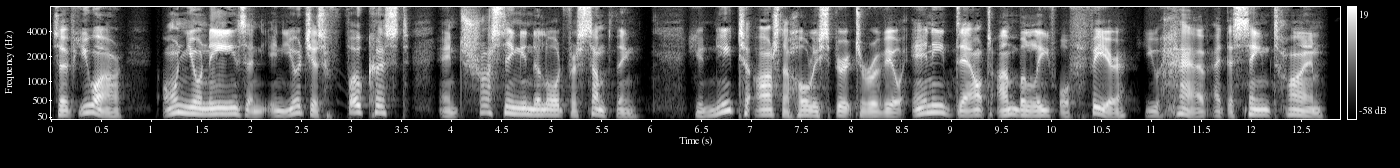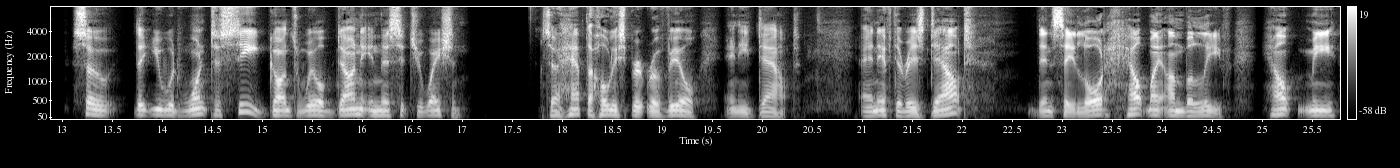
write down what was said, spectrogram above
So if you are on your knees and, and you're just focused and trusting in the Lord for something, you need to ask the Holy Spirit to reveal any doubt, unbelief, or fear you have at the same time so that you would want to see God's will done in this situation. So have the Holy Spirit reveal any doubt. And if there is doubt, then say, Lord, help my unbelief. Help me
